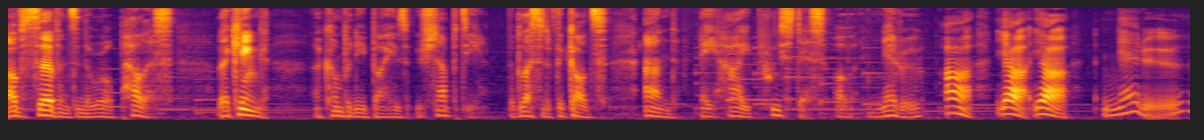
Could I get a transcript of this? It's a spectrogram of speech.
of servants in the royal palace, the king, accompanied by his Ushabti, the blessed of the gods, and a high priestess of Neru. Ah, yeah, yeah. Neru?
